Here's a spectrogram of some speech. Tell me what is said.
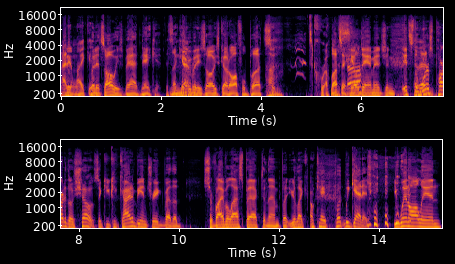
I didn't like it, but it's always bad naked. It's like never- everybody's always got awful butts and ah, it's gross. lots of hail uh. damage, and it's the And then- worst part of those shows. Like you could kind of be intrigued by the survival aspect to them, but you're like, okay, but we get it. you went all in.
